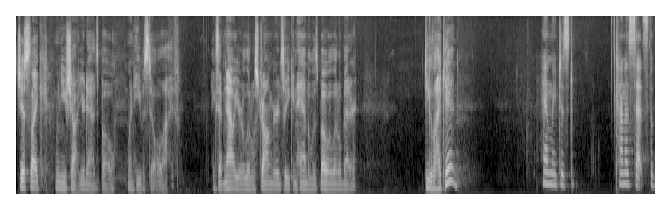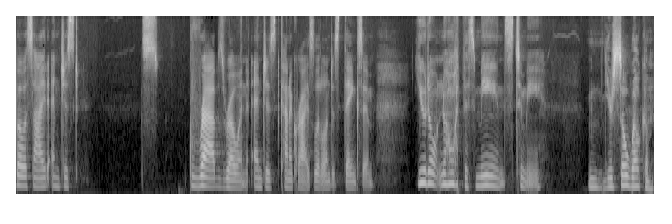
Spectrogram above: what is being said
Just like when you shot your dad's bow when he was still alive. Except now you're a little stronger, so you can handle his bow a little better. Do you like it? Henley just kind of sets the bow aside and just s- grabs Rowan and just kind of cries a little and just thanks him. You don't know what this means to me. Mm, you're so welcome.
